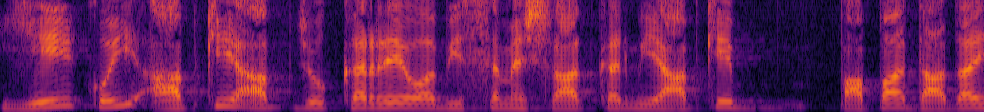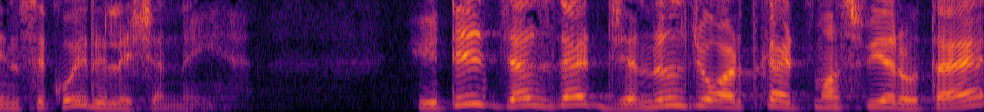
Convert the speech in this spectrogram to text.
ये कोई आपके, आप जो कर रहे हो अब इस समय श्राद्ध कर्म या आपके पापा, दादा, इनसे कोई रिलेशन नहीं है। It is just that general जो अर्थ का एटमोसफियर होता है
